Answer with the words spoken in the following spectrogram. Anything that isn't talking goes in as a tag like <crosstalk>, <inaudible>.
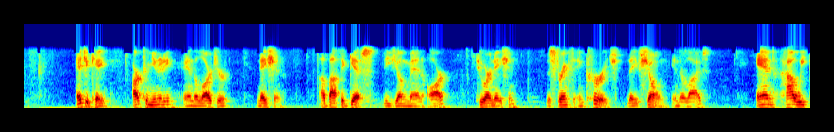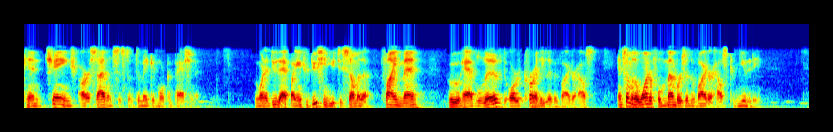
educate our community and the larger nation about the gifts these young men are to our nation the strength and courage they've shown in their lives, and how we can change our asylum system to make it more compassionate. We want to do that by introducing you to some of the fine men who have lived or currently live at Viator House, and some of the wonderful members of the Viator House community.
